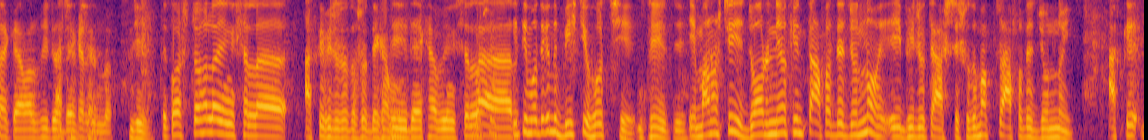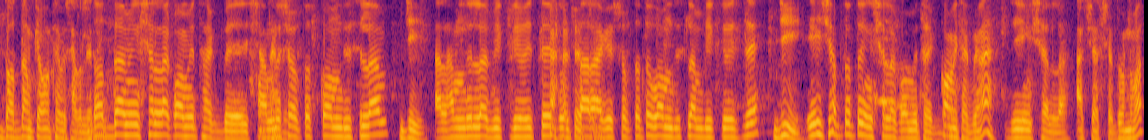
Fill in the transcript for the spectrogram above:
থাকে আমার ভিডিও আচ্ছা, দেখার আচ্ছা। জন্য। জি। তো কষ্ট হলো ইনশাল্লাহ আজকে ভিডিওটা দর্শক দেখাবো। জি দেখাবো ইনশাল্লাহ। ইতিমধ্যে কিন্তু বৃষ্টি হচ্ছে। জি জি। এই মানুষটি জ্বর নিয়েও কিন্তু আপনাদের জন্য এই ভিডিওতে আসছে শুধুমাত্র আপনাদের জন্যই। আজকে দরদাম কেমন থাকবে ছাগলের দরদাম ইনশাল্লাহ কমই থাকবে। এই সামনের সপ্তাহ কম দিছিলাম। জি। আলহামদুলিল্লাহ বিক্রি হয়েছে। আচ্ছা, তার। আগের সপ্তাহ তো কম দিছিলাম বিক্রি হয়েছে। জি। এই সপ্তাহ তো ইনশাল্লাহ কমই থাকবে। কমই থাকবে না? জি ইনশাল্লাহ। আচ্ছা আচ্ছা ধন্যবাদ।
